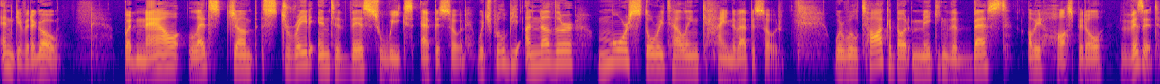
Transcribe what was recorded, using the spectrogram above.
and give it a go. But now, let's jump straight into this week's episode, which will be another more storytelling kind of episode, where we'll talk about making the best of a hospital visit.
